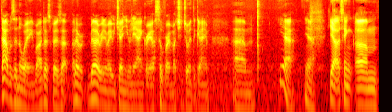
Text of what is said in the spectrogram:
that was annoying. But I don't suppose that I don't, really make me genuinely angry. I still very much enjoyed the game. Um, yeah, yeah, Yeah, I think um,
